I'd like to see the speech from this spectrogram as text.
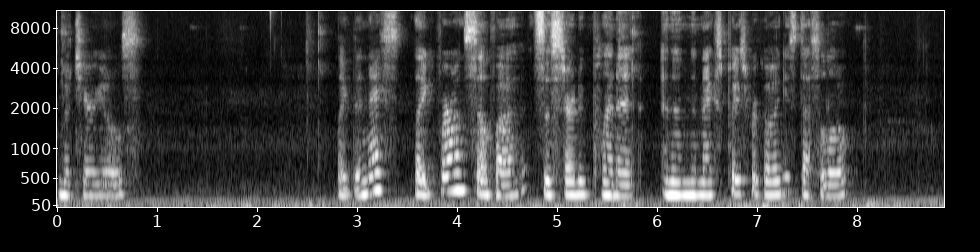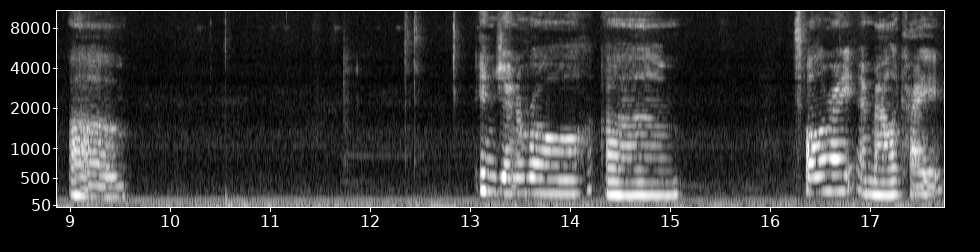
materials. Like the next, like we're on Sylva, it's the starting planet, and then the next place we're going is Desolo. Um, in general, um, Sphalerite and Malachite.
